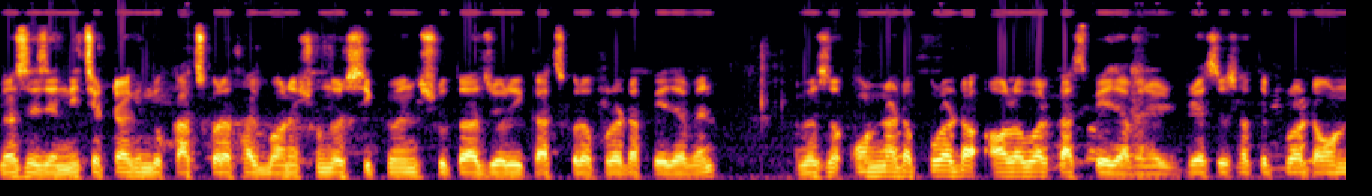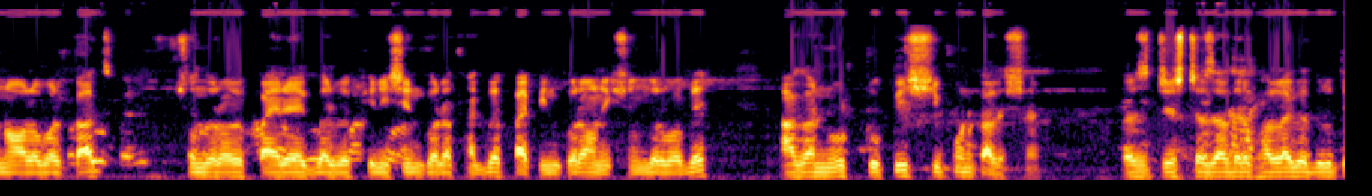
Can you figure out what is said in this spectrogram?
প্লাস এই যে নিচেরটা কিন্তু কাজ করা থাকবে। অনেক সুন্দর সিকোয়েন্স সুতা জরি কাজ করা পুরোটা পেয়ে যাবেন। প্লাস অন্যটা পুরোটা অল ওভার কাজ পেয়ে যাবেন এই ড্রেসের সাথে পুরোটা অন্য অল ওভার কাজ। সুন্দরভাবে পায়রে একবার ফিনিশিং করা থাকবে পাইপিং করা অনেক সুন্দরভাবে। আগানোর টু পিস শিফন, কালেকশন। ড্রেসটা যাদের ভালো লাগে দ্রুত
